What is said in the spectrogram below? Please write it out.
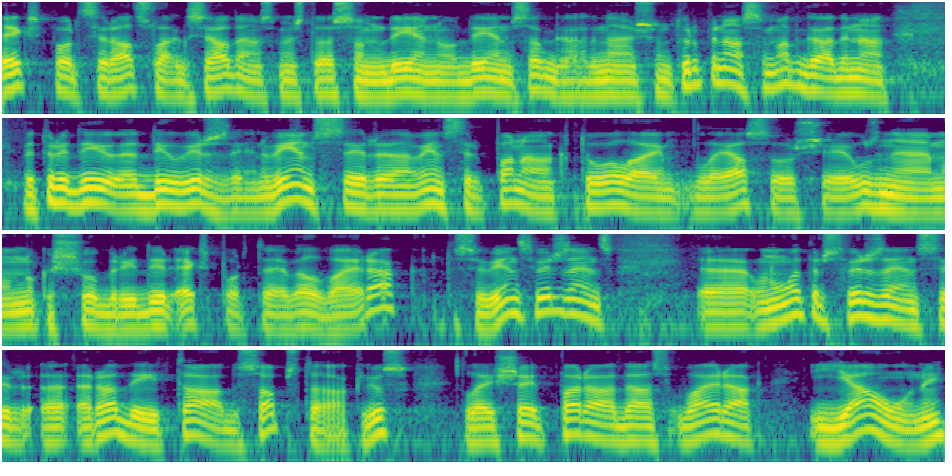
eksports ir atslēgas jautājums. Mēs to esam dienu no dienas atgādinājuši un turpināsim atgādināt. Bet tur ir divi, divi virzieni. Viens ir, viens ir panākt to, lai, lai esošie uzņēmumi, nu, kas šobrīd ir, eksportē vēl vairāk. Tas ir viens virziens. Uh, un otrs virziens ir uh, radīt tādus apstākļus, lai šeit parādās vairāk jauni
